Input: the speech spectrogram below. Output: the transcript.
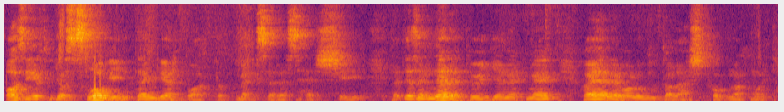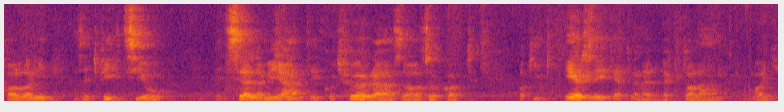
azért, hogy a szlovén tengerpartot megszerezhessék. Tehát ezen ne lepődjenek meg, ha erre való utalást fognak majd hallani. Ez egy fikció, egy szellemi játék, hogy fölrázza azokat, akik érzéketlenebbek talán, vagy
